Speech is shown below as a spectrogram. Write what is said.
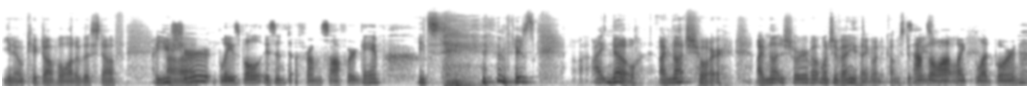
you know, kicked off a lot of this stuff. Are you Uh, sure Blaseball isn't a From Software game? It's, there's, I no, I'm not sure. I'm not sure about much of anything when it comes to Sounds a lot like Bloodborne.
